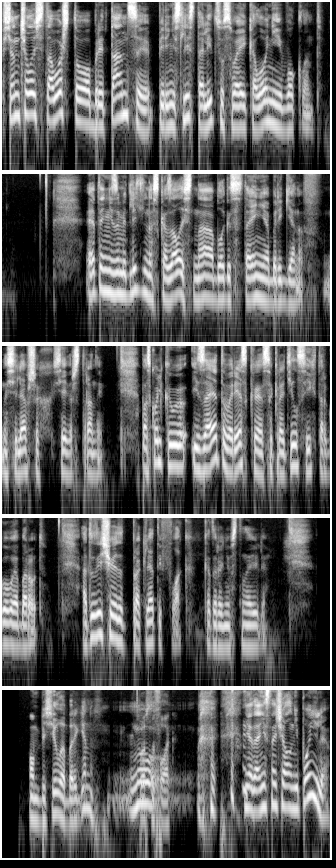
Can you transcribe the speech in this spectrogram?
Все началось с того, что британцы перенесли столицу своей колонии в Окленд. Это незамедлительно сказалось на благосостоянии аборигенов, населявших север страны, поскольку из-за этого резко сократился их торговый оборот. А тут еще этот проклятый флаг, который они установили. Он бесил аборигенов? Ну, Просто флаг. Нет, они сначала не поняли,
